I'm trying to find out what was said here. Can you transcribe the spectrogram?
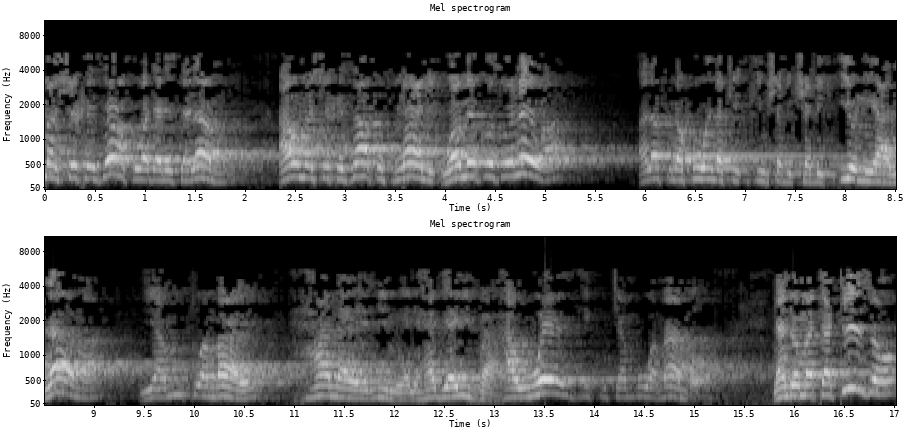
mashehe zako wa Dar es Salaam au mashehe zako fulani wamekosolewa alafu na kuenda kiushabiki shabiki. Hiyo ni alama ya mtu ambaye hana elimu yani hajaiva hawezi kuchambua mambo. Na ndio matatizo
